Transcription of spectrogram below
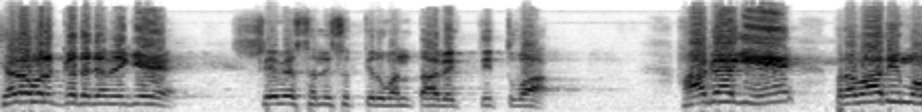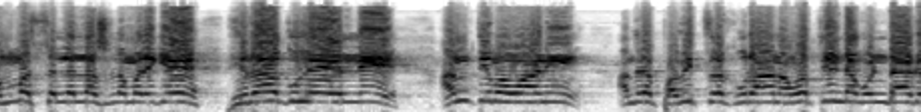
ಕೆಳವರ್ಗದ ಜನರಿಗೆ ಸೇವೆ ಸಲ್ಲಿಸುತ್ತಿರುವಂತಹ ವ್ಯಕ್ತಿತ್ವ. ಹಾಗಾಗಿ ಪ್ರವಾದಿ ಮೊಹಮ್ಮದ್ ಸಲ್ಲಾ ಅವರಿಗೆ ಹಿರಾ ಗುಹೆಯಲ್ಲಿ ಅಂತಿಮವಾಣಿ ಅಂದ್ರೆ ಪವಿತ್ರ ಕುರಾನ್ ಅವತೀರ್ಣಗೊಂಡಾಗ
